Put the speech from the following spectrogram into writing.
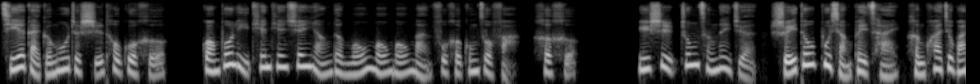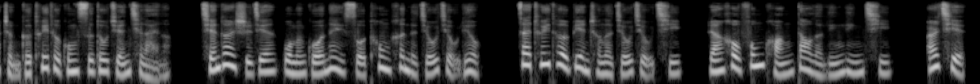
企业改革摸着石头过河。广播里天天宣扬的某某某满负荷工作法，呵呵。于是中层内卷，谁都不想被裁，很快就把整个推特公司都卷起来了。前段时间我们国内所痛恨的九九六，在推特变成了九九七，然后疯狂到了零零七，而且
